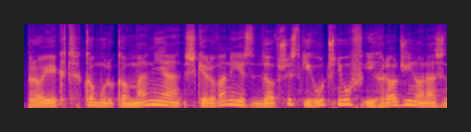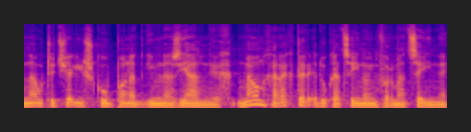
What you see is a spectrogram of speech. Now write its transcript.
Projekt Komórkomania skierowany jest do wszystkich uczniów, ich rodzin oraz nauczycieli szkół ponadgimnazjalnych. Ma on charakter edukacyjno-informacyjny.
